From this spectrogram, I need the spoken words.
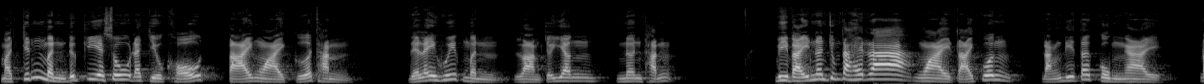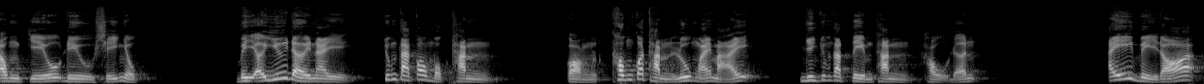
mà chính mình Đức Chúa Giêsu đã chịu khổ tại ngoài cửa thành để lấy huyết mình làm cho dân nên thánh. Vì vậy nên chúng ta hãy ra ngoài trại quân, đặng đi tới cùng Ngài, đồng chịu điều sỉ nhục. Vì ở dưới đời này, chúng ta có một thành, còn không có thành luôn mãi mãi nhưng chúng ta tìm thành hầu đến. Ấy vì đó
